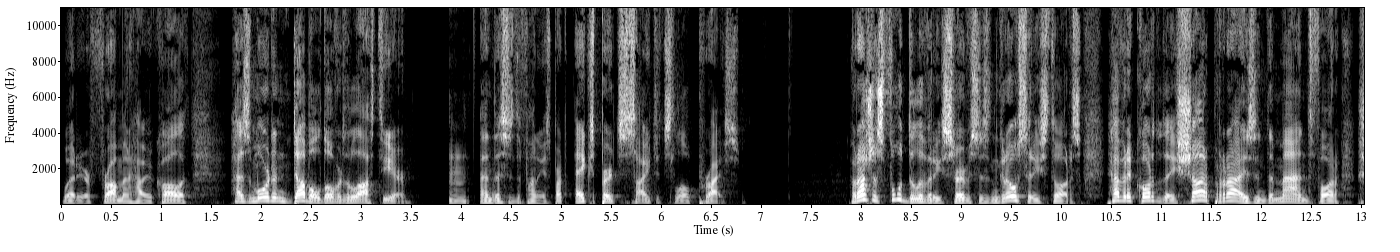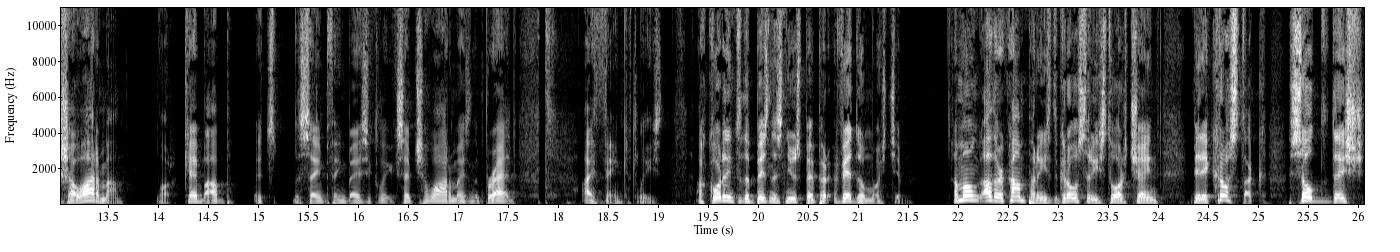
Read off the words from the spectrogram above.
where you're from and how you call it, has more than doubled over the last year. Hmm. and this is the funniest part experts cite its low price. Russia's food delivery services and grocery stores have recorded a sharp rise in demand for shawarma, or kebab. It's the same thing basically, except shawarma is in the bread. I think at least. According to the business newspaper Vedomosti. Among other companies, the grocery store chain Perekrestok sold the dish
